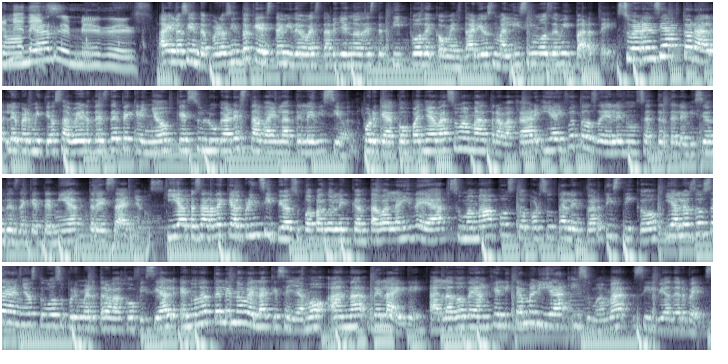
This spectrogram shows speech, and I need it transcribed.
No me arremedes. Ay, lo siento, pero siento que este video va a estar lleno de este tipo de comentarios malísimos de mi parte. Su herencia actoral le permitió saber desde pequeño que su lugar estaba en la televisión, porque acompañaba a su mamá a trabajar y hay fotos de él en un set de televisión desde que tenía 3 años. Y a pesar de que al principio a su papá no le encantaba la idea, su mamá apostó por su talento artístico y a los 12 años tuvo su primer trabajo oficial en una telenovela que se llamó Ana del Aire, al lado de Angélica María y su mamá Silvia Derbez.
